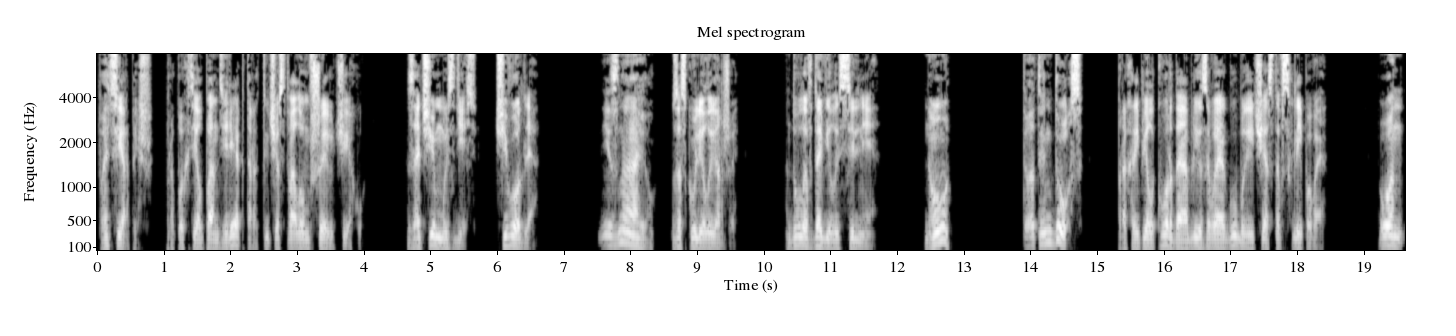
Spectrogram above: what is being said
«Потерпишь», — пропыхтел пан директор, тыча стволом в шею чеху. «Зачем мы здесь? Чего для?» «Не знаю», — заскулил Иржи. Дуло вдавилось сильнее. «Ну?» «Тот индус», — прохрипел Корда, облизывая губы и часто всхлипывая. «Он,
